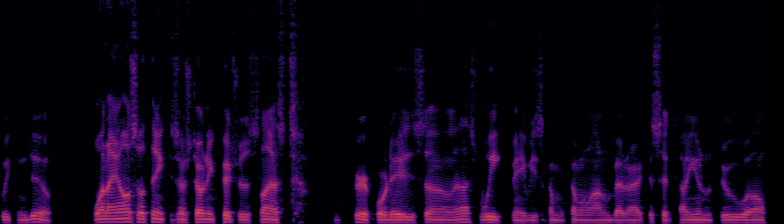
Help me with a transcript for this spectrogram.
we can do. What I also think is our starting pitcher this last three or four days, uh, last week maybe he's coming coming along better. Like I said, Taillon through well.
